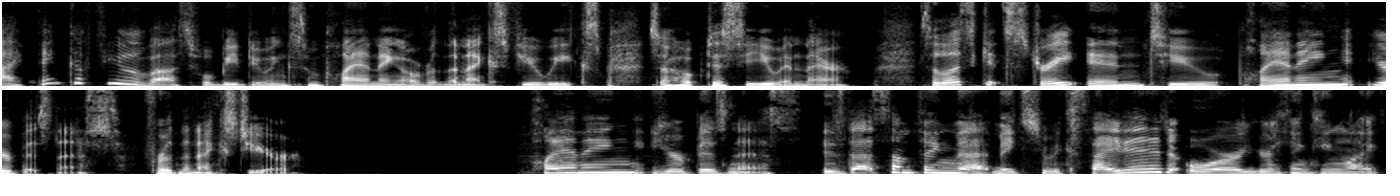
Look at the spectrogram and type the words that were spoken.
I think a few of us will be doing some planning over the next few weeks. So hope to see you in there. So let's get straight into planning your business for the next year planning your business. Is that something that makes you excited or you're thinking like,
